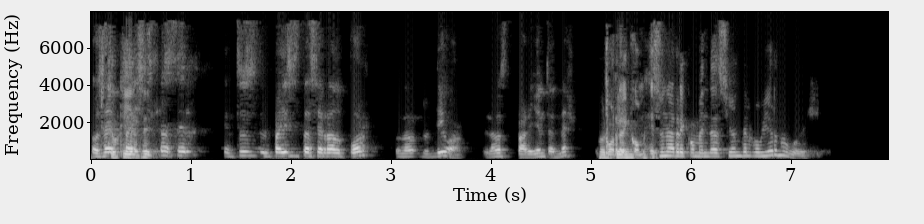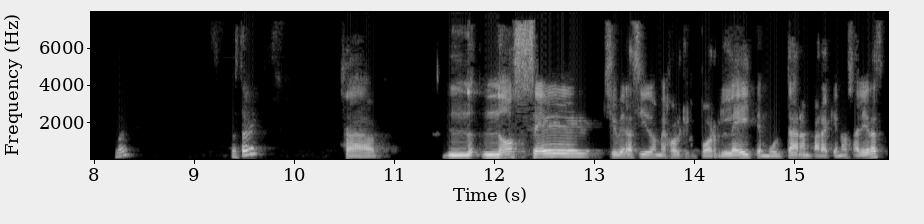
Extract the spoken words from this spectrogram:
O sea, el país está cer- entonces el país está cerrado por, no, digo, no, para yo entender. Por es una recomendación del gobierno, güey. Bueno, ¿está bien? O sea, no, no sé si hubiera sido mejor que por ley te multaran para que no salieras.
